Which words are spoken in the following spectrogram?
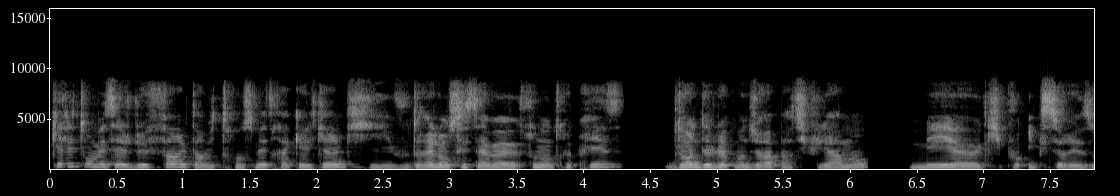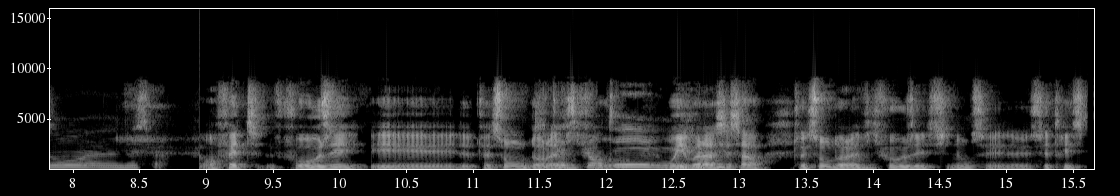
Quel est ton message de fin que tu as envie de transmettre à quelqu'un qui voudrait lancer sa, son entreprise, dans le développement durable particulièrement, mais euh, qui pour X raisons euh, n'ose pas. En fait, faut oser et de toute façon dans la vie, faut... oui voilà c'est ça. De toute façon dans la vie, faut oser, sinon c'est triste.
